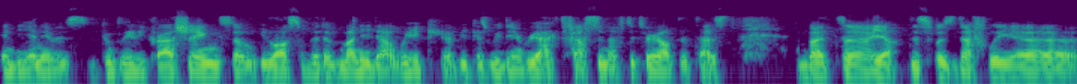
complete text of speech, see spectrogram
in the end it was completely crashing. So we lost a bit of money that week uh, because we didn't react fast enough to turn off the test. But uh, yeah, this was definitely uh,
